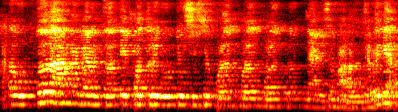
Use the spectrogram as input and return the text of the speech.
आता उत्तर आण म्हणल्यानंतर ते पत्र घेऊन तो शिष्य पळत पळत पळत पळत ज्ञानेश्वर महाराजांच्याकडे गेला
